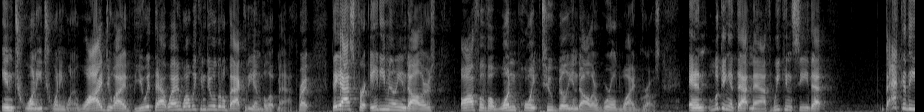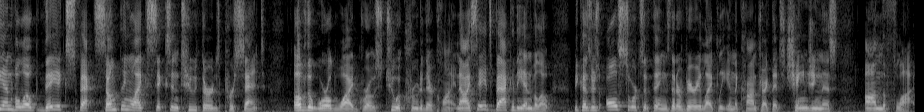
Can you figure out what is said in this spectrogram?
in 2021. And why do I view it that way? Well, we can do a little back of the envelope math, right? They asked for $80 million off of a $1.2 billion worldwide gross. And looking at that math, we can see that back of the envelope, they expect something like six and two thirds percent of the worldwide gross to accrue to their client. Now, I say it's back of the envelope because there's all sorts of things that are very likely in the contract that's changing this on the fly.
